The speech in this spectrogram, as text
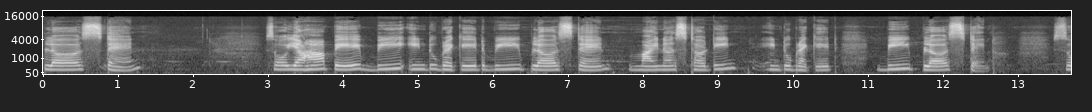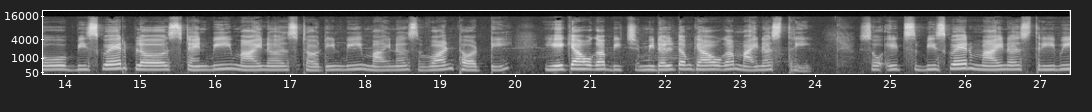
plus ten so यहाँ पे b into bracket b plus ten minus thirteen into bracket b plus ten so B square plus ten B minus thirteen B minus one thirty ये क्या होगा? बीच मिडल टर्म क्या होगा? Minus three so it's B square minus three B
